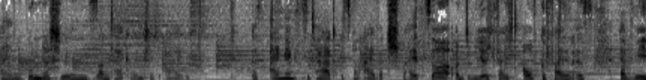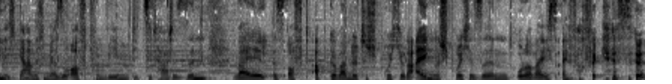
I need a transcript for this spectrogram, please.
Einen wunderschönen Sonntag wünsche ich euch. Das Eingangszitat ist von Albert Schweitzer und wie euch vielleicht aufgefallen ist, erwähne ich gar nicht mehr so oft, von wem die Zitate sind, weil es oft abgewandelte Sprüche oder eigene Sprüche sind oder weil ich es einfach vergesse.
